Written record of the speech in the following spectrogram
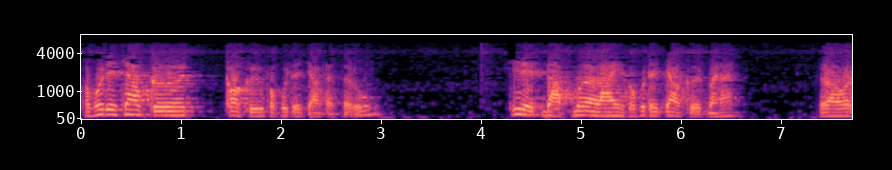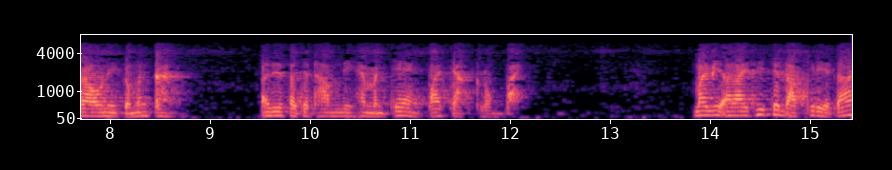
พระพุทธเจ้าเกิดก็คือพระพุทธเจ้าตรัสรู้กิเลสดับเมื่อไรพระพุทธเจ้าเกิดมานั้น เราเรานี่ก็เหมือนกันอริสัจธรรมนี่ให้มันแจ้งประจักษ์ลงไป ไม่มีอะไรที่จะดับกิเลสได้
